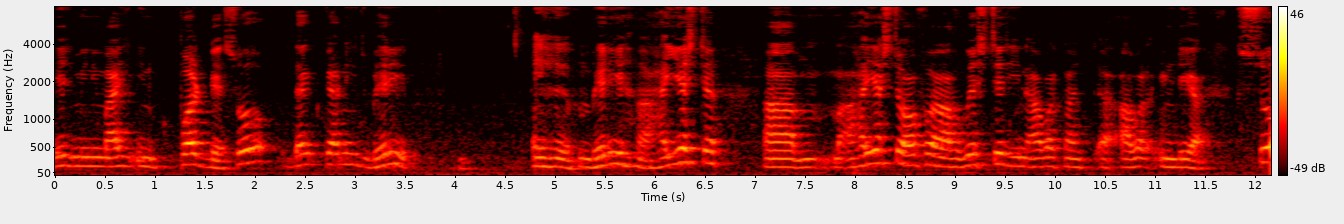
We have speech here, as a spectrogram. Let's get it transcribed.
is minimized in per day so that can is very very highest um, highest of uh, wastage in our uh, our india so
